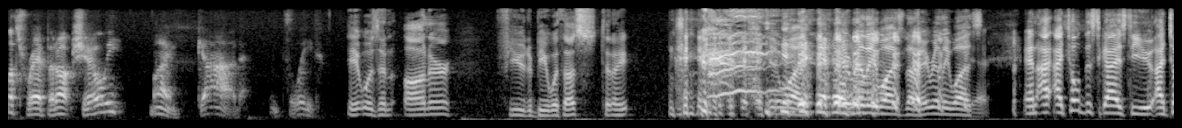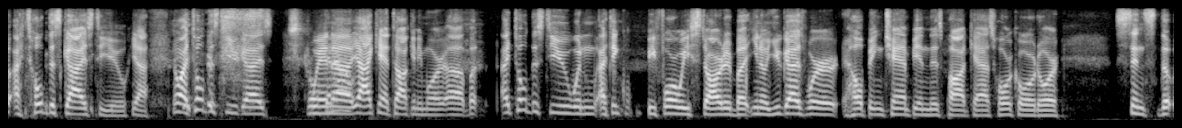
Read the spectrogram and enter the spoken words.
Let's wrap it up, shall we? My God, it's late. It was an honor for you to be with us tonight. it was. It really was, though. It really was. Yeah. And I, I told this guys to you. I, to, I told this guys to you. Yeah. No, I told this to you guys when. Uh, yeah, I can't talk anymore. Uh, but I told this to you when I think before we started. But you know, you guys were helping champion this podcast, Horror Corridor, since the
